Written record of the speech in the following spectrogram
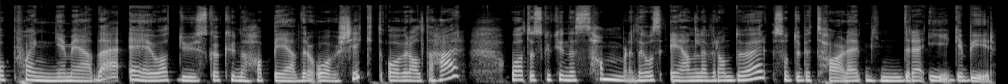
Og poenget med det er jo at du skal kunne ha bedre oversikt over alt det her, og at du skal kunne samle det hos én leverandør, sånn at du betaler mindre i gebyr.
